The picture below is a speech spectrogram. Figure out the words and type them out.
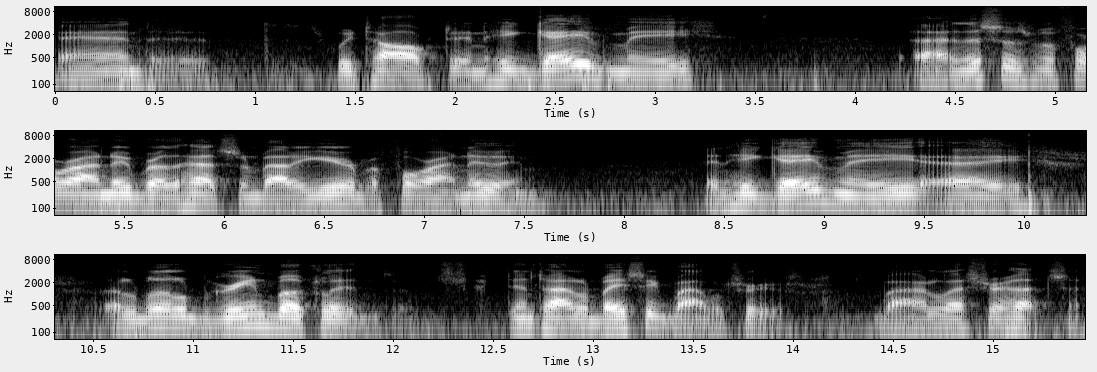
And uh, we talked, and he gave me, uh, this was before I knew Brother Hutson, about a year before I knew him. And he gave me a, a little green booklet entitled Basic Bible Truths by Lester Hutson.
